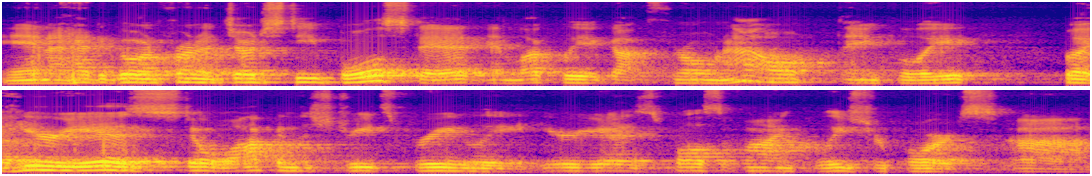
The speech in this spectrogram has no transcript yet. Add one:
And I had to go in front of Judge Steve Bolstad, and luckily it got thrown out, thankfully. But here he is, still walking the streets freely. Here he is, falsifying police reports. Uh,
